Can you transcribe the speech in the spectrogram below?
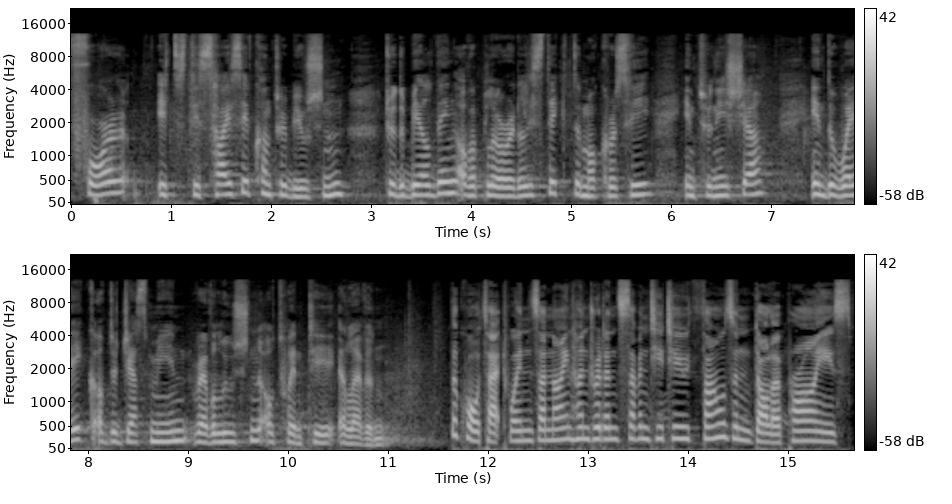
for its decisive contribution to the building of a pluralistic democracy in Tunisia in the wake of the Jasmine Revolution of 2011. The quartet wins a $972,000 prize.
